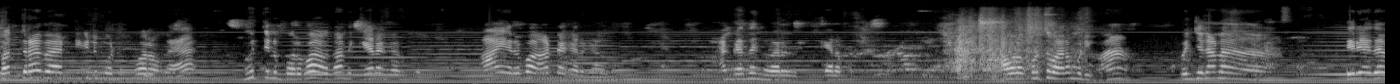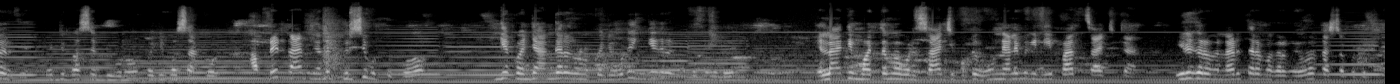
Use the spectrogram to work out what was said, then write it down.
பத்து ரூபா டிக்கெட் போட்டு போறவங்க நூத்தி முப்பது ரூபா தான் அந்த கேரங்க இருக்கும் ஆயிரம் ரூபாய் ஆட்டோக்காரங்க ஆகும் அங்கேருந்து இங்கே வர்றது கிளம்பு அவ்வளோ கொடுத்து வர முடியுமா? கொஞ்ச நாள் தெரியாதே இருக்கு. கொஞ்சம் பஸ் எப்படி விடும் கொஞ்சம் பஸ் அங்கே விடும் அப்படியே டிராஃபிக் வந்து பிரித்து கொடுத்துப்போம் இங்கே கொஞ்சம் அங்கே இருக்கணும் கொஞ்சம் விடு இங்கே இருக்கணும் கொஞ்சம் எல்லாத்தையும் மொத்தமாக கொண்டு சாட்சி போட்டு உன் நிலைமைக்கு நீ பார்த்து சாய்ச்சிட்டாங்க இருக்கிறவங்க நடுத்தர மக்களுங்க எவ்வளோ கஷ்டப்படுவாங்க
